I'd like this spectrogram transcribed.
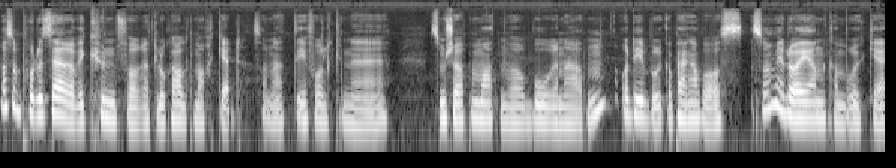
Og så produserer vi kun for et lokalt marked, sånn at de folkene som kjøper maten vår, bor i nærheten, og de bruker penger på oss, som vi da igjen kan bruke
